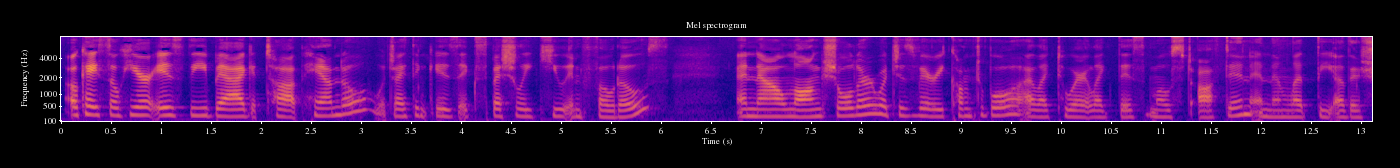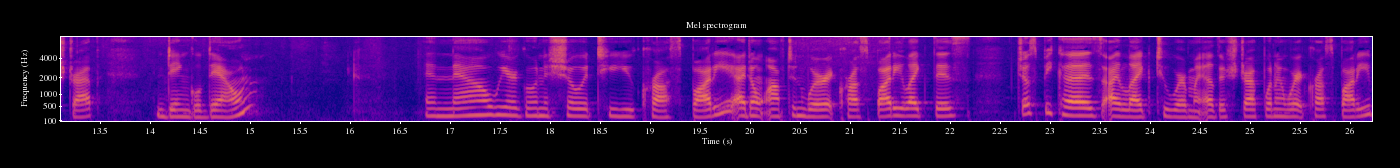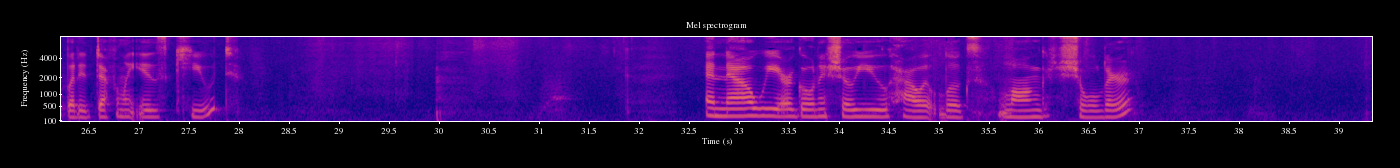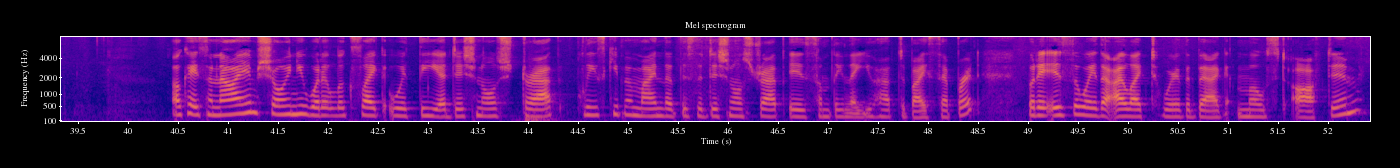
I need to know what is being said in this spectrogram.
Okay, so here is the bag top handle, which I think is especially cute in photos. And now long shoulder, which is very comfortable. I like to wear it like this most often and then let the other strap dangle down. And now we are going to show it to you crossbody. I don't often wear it crossbody like this just because I like to wear my other strap when I wear it crossbody, but it definitely is cute. And now we are going to show you how it looks long shoulder. Okay, so now I am showing you what it looks like with the additional strap. Please keep in mind that this additional strap is something that you have to buy separate, but it is the way that I like to wear the bag most often.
